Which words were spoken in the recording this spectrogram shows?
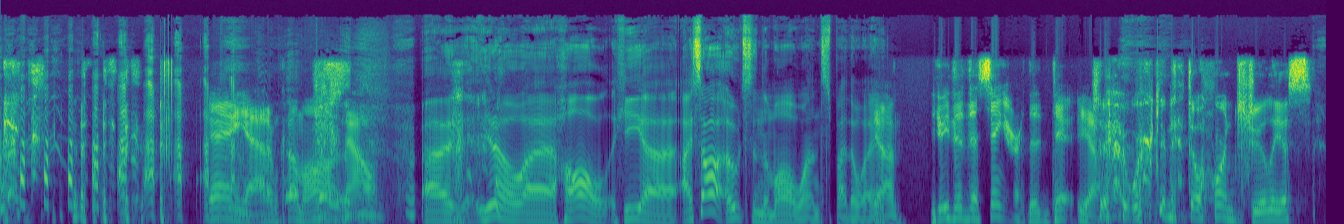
hey, Adam, come on now. uh, you know, uh, Hall. He, uh, I saw Oates in the mall once. By the way, Yeah. You the, the singer. The, the yeah. Working at the Orange Julius.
